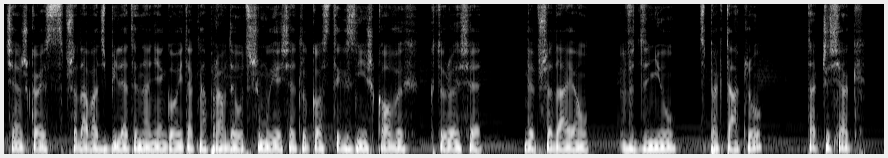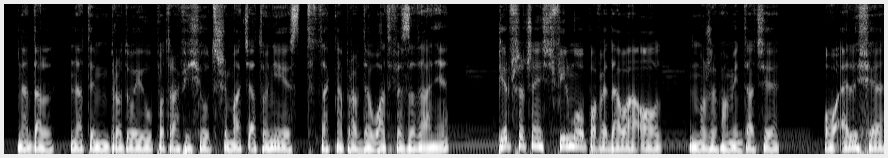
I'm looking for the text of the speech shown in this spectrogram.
ciężko jest sprzedawać bilety na niego i tak naprawdę utrzymuje się tylko z tych zniżkowych, które się wyprzedają w dniu spektaklu. Tak czy siak nadal na tym Broadwayu potrafi się utrzymać, a to nie jest tak naprawdę łatwe zadanie. Pierwsza część filmu opowiadała o, może pamiętacie, o Elsie,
